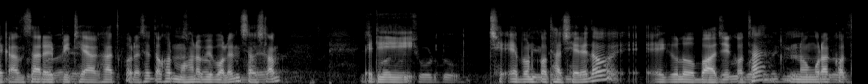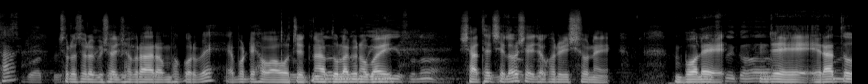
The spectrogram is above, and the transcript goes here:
এক আনসারের পিঠে আঘাত করেছে। তখন মহানবী বলেন সাহসলাম এটি এমন কথা ছেড়ে দাও। এগুলো বাজে কথা নোংরা কথা। ছোট ছোট বিষয় ঝগড়া আরম্ভ করবে। এমনটি হওয়া উচিত না। আবদুল্লাহ বিন ওবাই সাথে ছিল সে যখন শুনে বলে যে এরা তো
